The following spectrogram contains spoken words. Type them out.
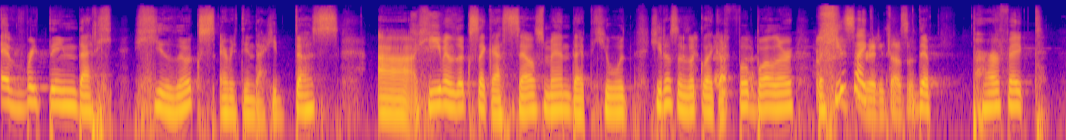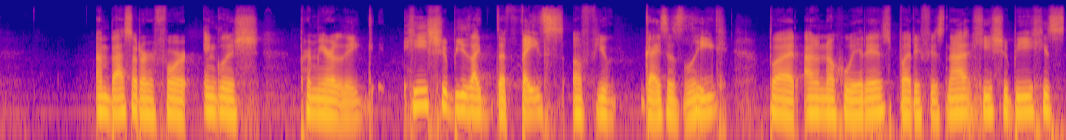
everything that he, he looks, everything that he does. Uh, he even looks like a salesman that he would. He doesn't look like a footballer, but he's like really the perfect ambassador for English Premier League. He should be like the face of you guys' league, but I don't know who it is. But if it's not, he should be. He's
